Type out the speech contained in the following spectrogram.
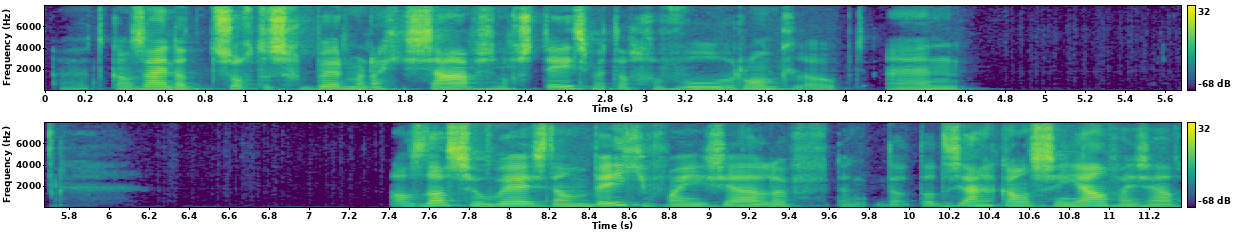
het kan zijn dat het ochtends gebeurt, maar dat je s'avonds nog steeds met dat gevoel rondloopt. En als dat zo is, dan weet je van jezelf, dan, dat, dat is eigenlijk al een signaal van jezelf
